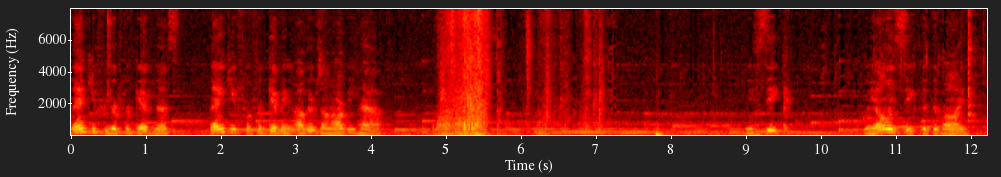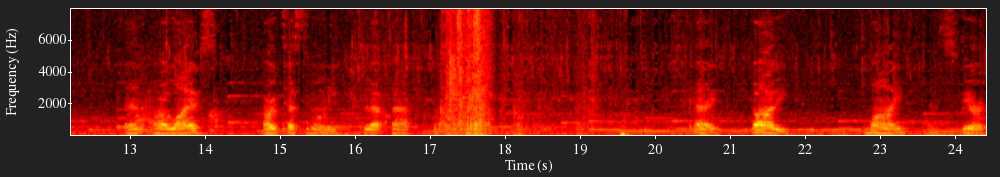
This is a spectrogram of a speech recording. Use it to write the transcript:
Thank you for your forgiveness. Thank you for forgiving others on our behalf. We seek, we only seek the divine, and our lives are testimony to that fact. Okay, body, mind, and spirit.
